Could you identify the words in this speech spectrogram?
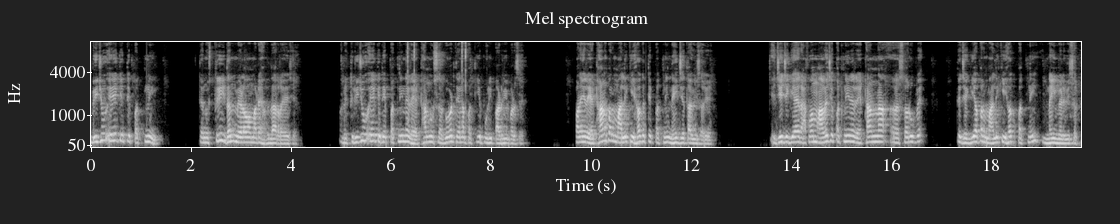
બીજું એ કે તે પત્ની તેનું સ્ત્રી ધન મેળવવા માટે હકદાર રહે છે. અને ત્રીજું એ કે તે પત્નીને રહેઠાણનું સગવડ તેના પતિએ પૂરી પાડવી પડશે. પણ એ રહેઠાણ પર માલિકી હક તે પત્ની નહીં જતાવી શકે. એ જે જગ્યાએ રાખવામાં આવે છે પત્નીને રહેઠાણના સ્વરૂપે તે જગ્યા પર માલિકી હક પત્ની નહીં મેળવી શકે.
